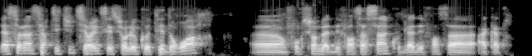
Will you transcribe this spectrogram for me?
la seule incertitude, c'est vrai que c'est sur le côté droit, euh, en fonction de la défense à 5 ou de la défense à, 4.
